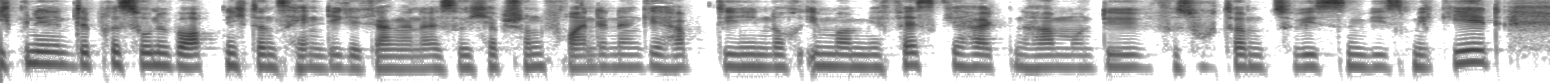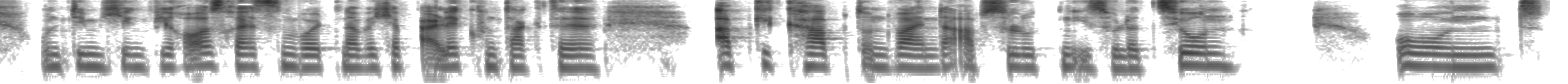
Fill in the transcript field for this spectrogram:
ich bin in der Depression überhaupt nicht ans Handy gegangen. Also ich habe schon Freundinnen gehabt, die noch immer mir festgehalten haben und die versucht haben zu wissen, wie es mir geht und die mich irgendwie rausreißen wollten. Aber ich habe alle Kontakte abgekappt und war in der absoluten Isolation. Und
